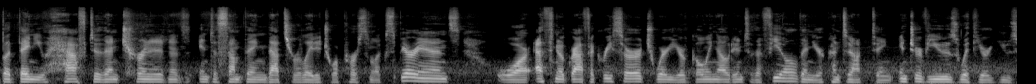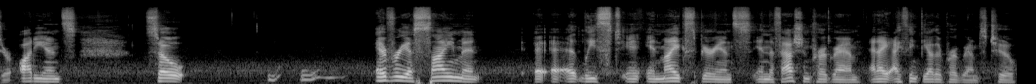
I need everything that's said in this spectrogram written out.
but then you have to then turn it into something that's related to a personal experience or ethnographic research where you're going out into the field and you're conducting interviews with your user audience. So every assignment, at least in, my experience in the fashion program, and I, I think the other programs too,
